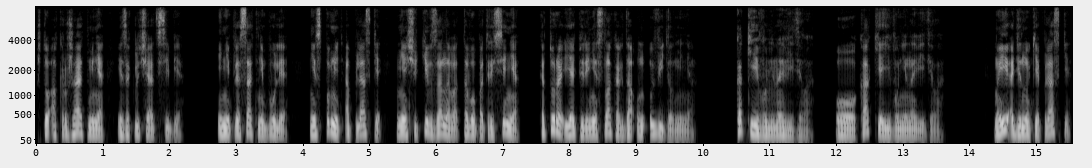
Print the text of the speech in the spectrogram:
что окружают меня и заключают в себе. И не плясать не более, не вспомнить о пляске, не ощутив заново того потрясения, которое я перенесла, когда он увидел меня. Как я его ненавидела. О, как я его ненавидела. Мои одинокие пляски,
